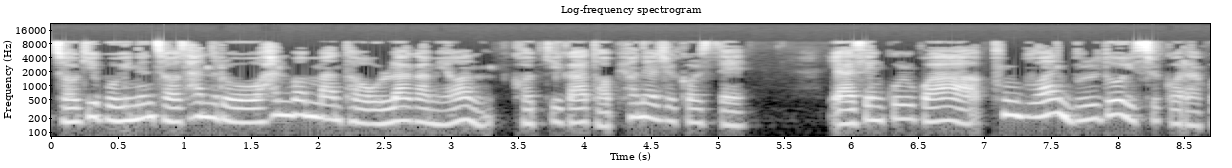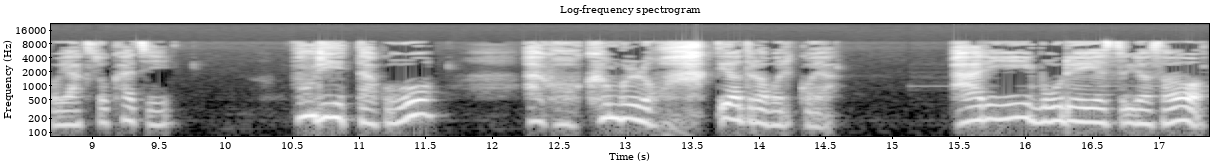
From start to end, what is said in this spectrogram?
저기 보이는 저 산으로 한 번만 더 올라가면 걷기가 더 편해질 걸세. 야생 꿀과 풍부한 물도 있을 거라고 약속하지. 물이 있다고? 아이고 그 물로 확 뛰어들어 버릴 거야. 발이 모래에 쓸려서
